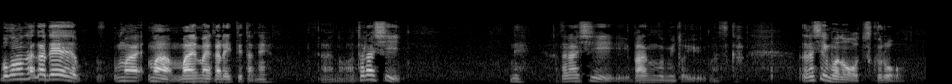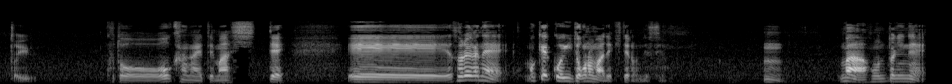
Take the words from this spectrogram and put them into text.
僕の中で、ままあ、前々から言ってたね、あの、新しいね新しい番組といいますか、新しいものを作ろうということを考えてまして、えー、それがね、もう結構いいところまで来てるんですよ。うん。まあ本当にね、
